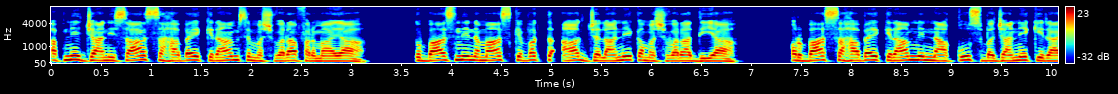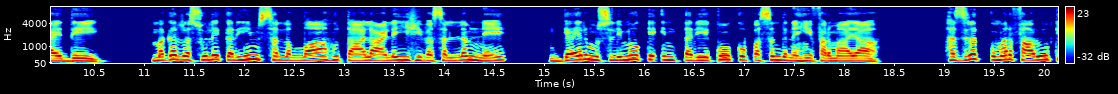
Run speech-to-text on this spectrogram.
अपने जानिसार सहाब किराम से मशवरा फरमाया तो बास ने नमाज़ के वक्त आग जलाने का मशवरा दिया और बास सहाब किराम ने नाकूस बजाने की राय दी। मगर रसूल करीम सल्लल्लाहु अलैहि वसल्लम ने गैर मुस्लिमों के इन तरीक़ों को पसंद नहीं फरमाया। हज़रत उमर फ़ारूक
